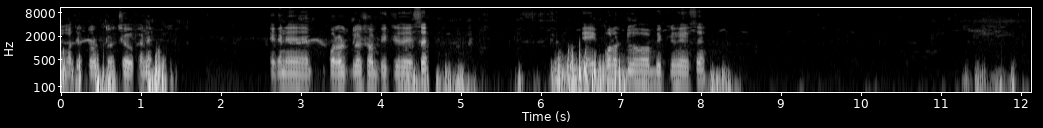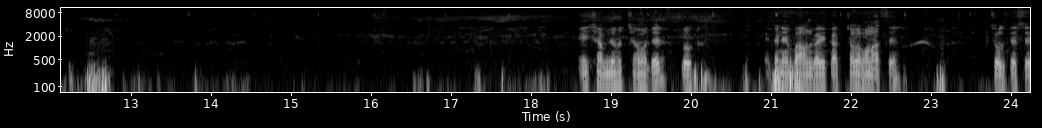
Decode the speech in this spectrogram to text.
আমাদের প্লটটা হচ্ছে ওখানে। এখানে প্লটগুলো সব বিক্রি হয়েছে। এই প্লটগুলো বিক্রি হয়েছে। এই সামনে হচ্ছে আমাদের প্লট এখানে বাউন্ডারি কাজ চলমান আছে, চলতেছে।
